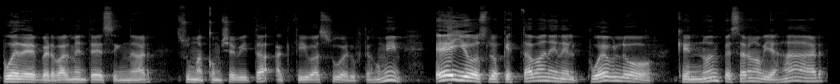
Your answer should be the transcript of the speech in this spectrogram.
puede verbalmente designar su makom shevita, activa su eruftehumim. Ellos, los que estaban en el pueblo, que no empezaron a viajar,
